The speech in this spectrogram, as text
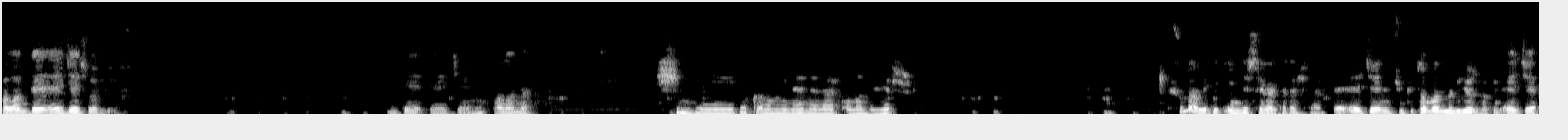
Alan DEC soruluyor. DEC'nin alanı. Şimdi bakalım yine neler olabilir. Şuradan bir dik indirsek arkadaşlar. DEC'nin çünkü tabanını biliyoruz bakın EC.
